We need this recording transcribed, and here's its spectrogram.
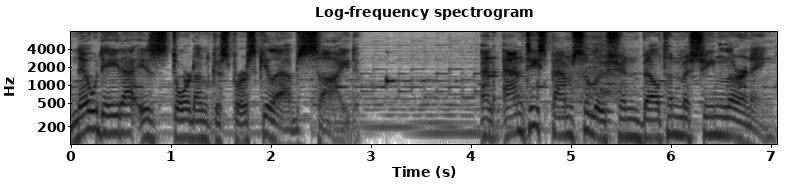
No data is stored on Kaspersky Labs side. An anti-spam solution built on machine learning,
